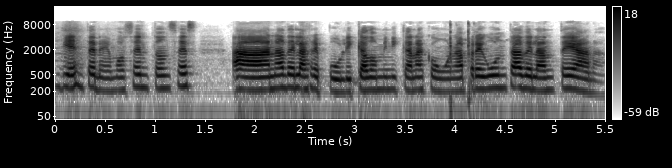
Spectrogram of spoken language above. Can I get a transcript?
Bien, tenemos entonces a Ana de la República Dominicana con una pregunta. Adelante, Ana.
